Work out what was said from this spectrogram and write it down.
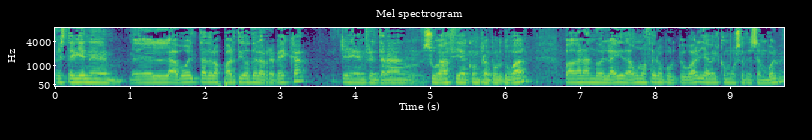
este viene eh, la vuelta de los partidos de la repesca, que enfrentarán Suecia contra Portugal. Va ganando en la ida 1-0 Portugal y a ver cómo se desenvuelve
